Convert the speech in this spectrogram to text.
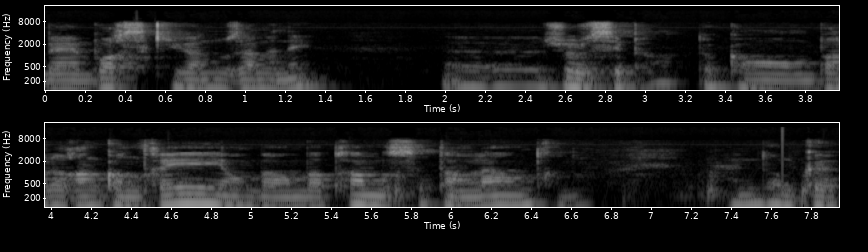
eh voir ce qui va nous amener. Euh, je ne sais pas. Donc on va le rencontrer et on va, on prendre ce temps-là entre nous. Donc, euh,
